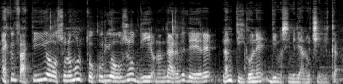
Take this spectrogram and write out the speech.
Ecco, infatti io sono molto curioso di andare a vedere l'Antigone di Massimiliano Civica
